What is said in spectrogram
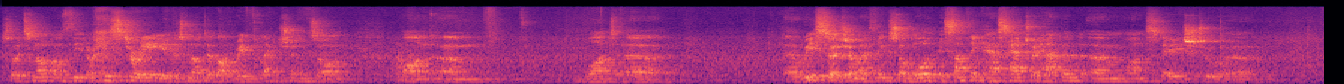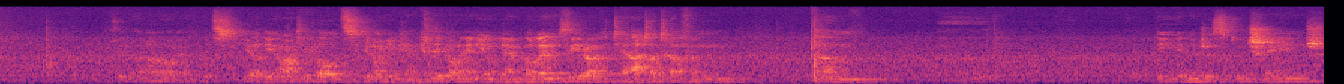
So it's not on theater history, it is not about reflections on, on um, what uh, a researcher might think. So more, something has had to happen um, on stage to uh, it's here are the articles, you know, you can click on any of them. Berlin Theater, Theatertreffen. Um, the images do change.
